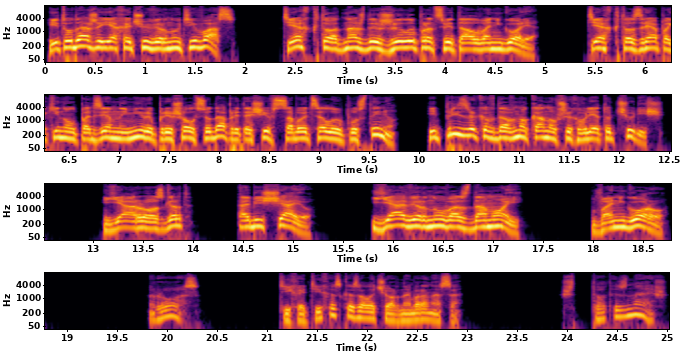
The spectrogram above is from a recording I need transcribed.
И туда же я хочу вернуть и вас, тех, кто однажды жил и процветал в Аньгоре, тех, кто зря покинул подземный мир и пришел сюда, притащив с собой целую пустыню и призраков давно канувших в лету чудищ. Я, Росгард, обещаю, я верну вас домой, в Аньгору. Рос, тихо-тихо сказала черная баронесса. Что ты знаешь?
